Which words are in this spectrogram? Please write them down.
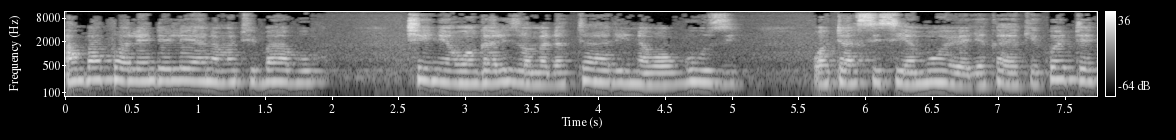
ambapo aliendelea na matibabu chini ya uangalizi wa madaktari na wauguzi wa taasisi ya moyo ya Jakaya Kikwete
